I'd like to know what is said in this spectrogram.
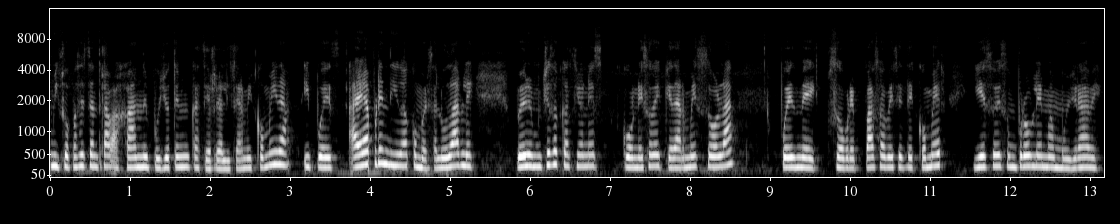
mis papás están trabajando y pues yo tengo que hacer realizar mi comida y pues he aprendido a comer saludable, pero en muchas ocasiones con eso de quedarme sola pues me sobrepaso a veces de comer y eso es un problema muy grave.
